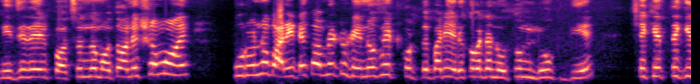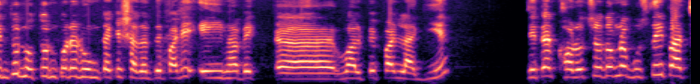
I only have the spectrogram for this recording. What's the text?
নিজেদের পছন্দ মতো। অনেক সময় পুরোনো বাড়িটাকে আমরা একটু রেনোভেট করতে পারি, এরকম একটা নতুন লুক দিয়ে। সেক্ষেত্রে কিন্তু নতুন করে রুমটাকে সাজাতে পারি, এইভাবে ওয়ালপেপার লাগিয়ে। যেটার খরচটা তোমরা বুঝতেই পারছ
